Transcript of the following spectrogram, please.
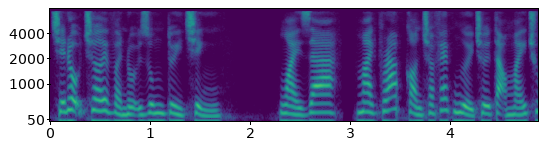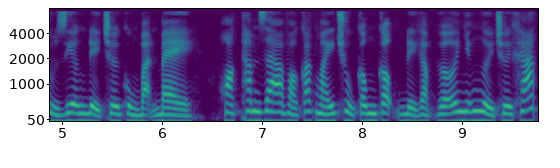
chế độ chơi và nội dung tùy chỉnh. Ngoài ra, Minecraft còn cho phép người chơi tạo máy chủ riêng để chơi cùng bạn bè, hoặc tham gia vào các máy chủ công cộng để gặp gỡ những người chơi khác.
